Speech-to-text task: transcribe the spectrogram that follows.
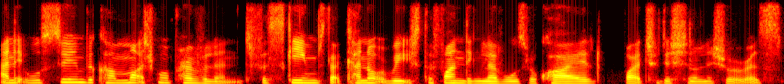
and it will soon become much more prevalent for schemes that cannot reach the funding levels required by traditional insurers.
